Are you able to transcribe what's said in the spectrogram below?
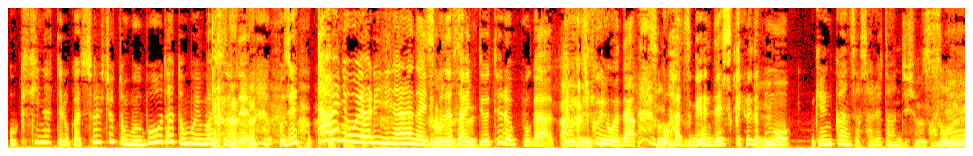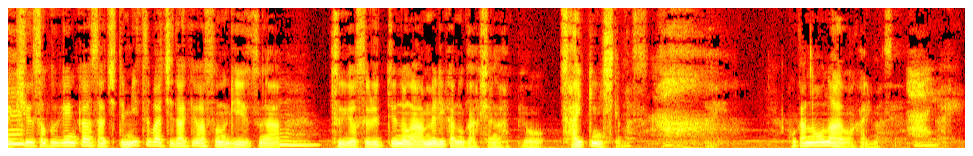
お聞きになってるか、それちょっと無謀だと思いますので、絶対におやりにならないでくださいっていうテロップがこうつくようなご発言ですけれども、玄関差されたんでしょうかね。そうですね。急速玄関差値ってミツバチだけはその技術が通用するっていうのがアメリカの学者が発表、最近してます。はあ、はい、他のものはわかりません。はい。はい、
